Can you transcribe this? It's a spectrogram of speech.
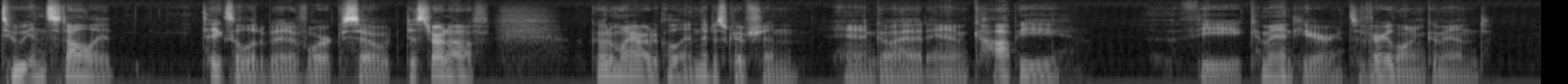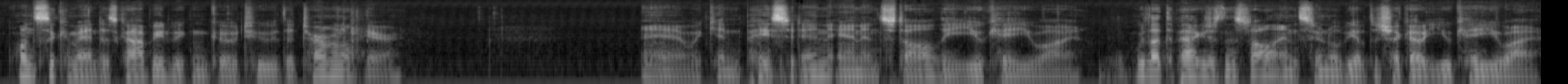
to install it takes a little bit of work. So to start off, go to my article in the description and go ahead and copy the command here. It's a very long command. Once the command is copied, we can go to the terminal here and we can paste it in and install the UKUI. We let the packages install and soon we'll be able to check out UKUI.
